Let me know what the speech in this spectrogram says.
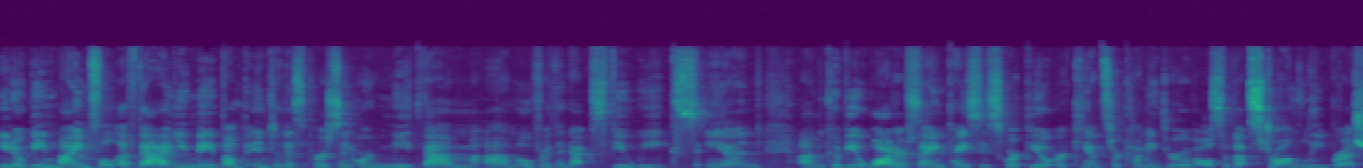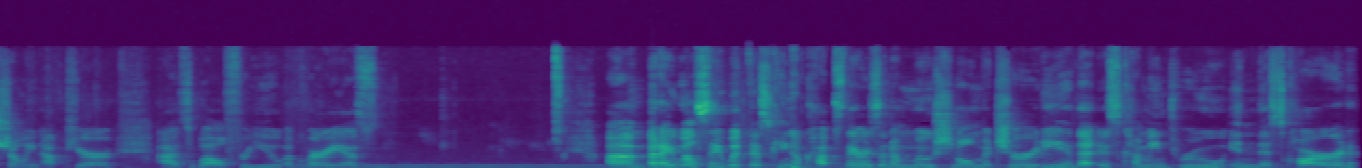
you know, be mindful of that. You may bump into this person or meet them um, over the next few weeks. And um, could be a water sign, Pisces, Scorpio, or Cancer coming through. I've also got strong Libra showing up here as well for you, Aquarius. Um, but I will say with this King of Cups, there is an emotional maturity that is coming through in this card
